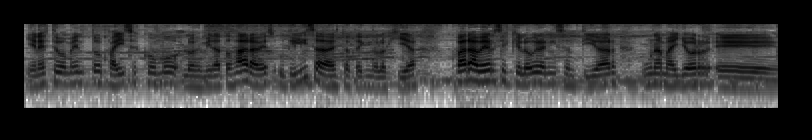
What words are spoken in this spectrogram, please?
Y en este momento países como los Emiratos Árabes utilizan esta tecnología para ver si es que logran incentivar una mayor eh,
